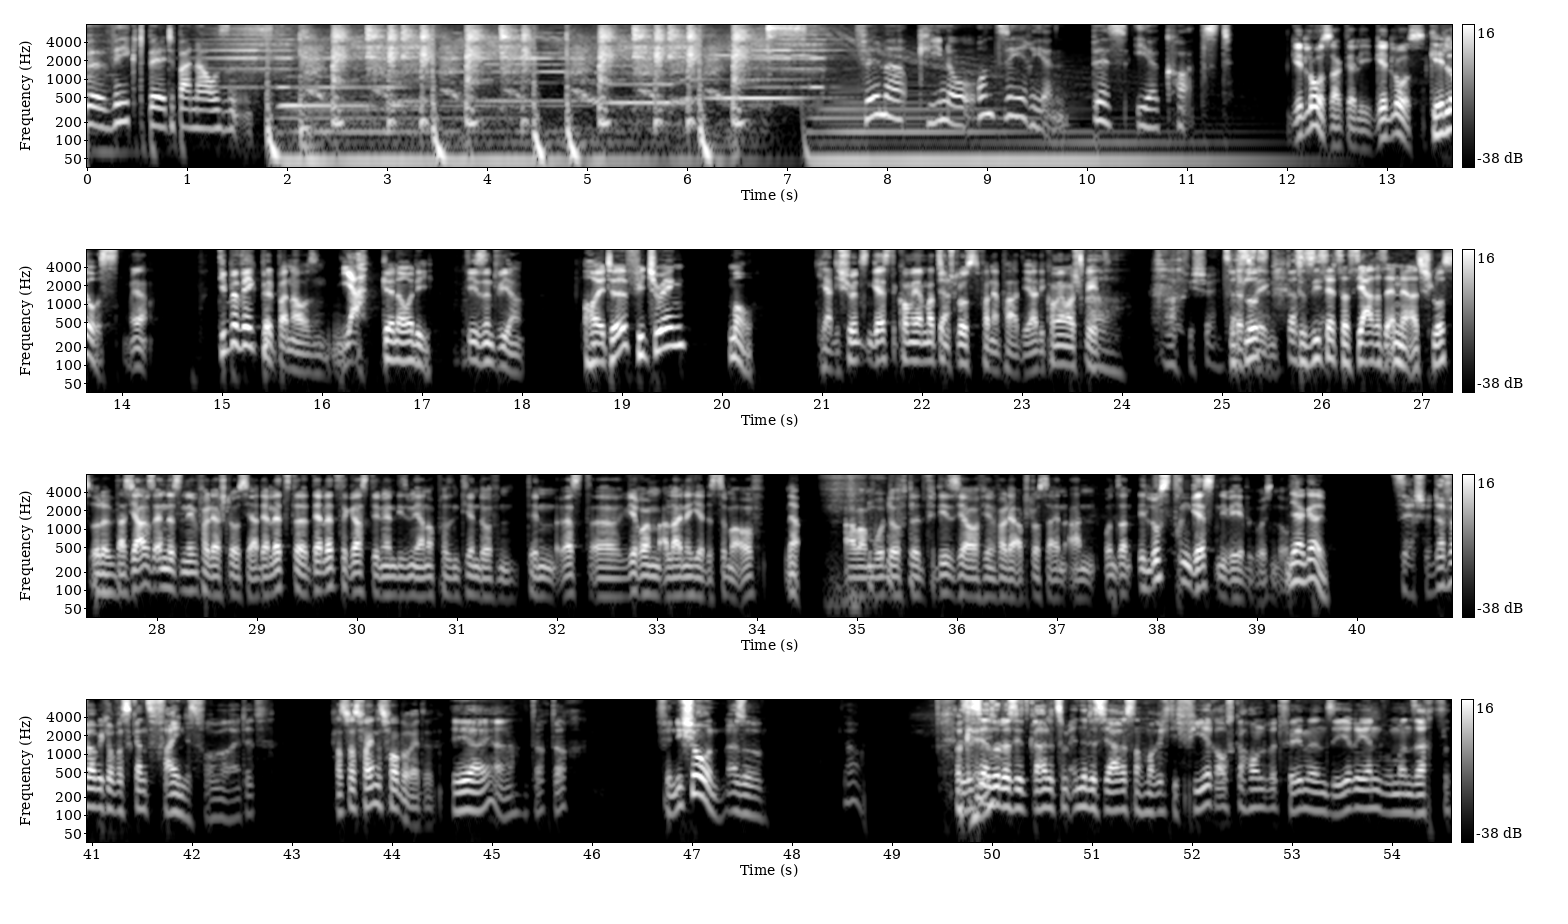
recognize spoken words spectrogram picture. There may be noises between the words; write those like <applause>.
Bewegtbild Banausen. Filme, Kino und Serien, bis ihr kotzt. Geht los, sagt der Lee. Geht los. Geht los. Ja. Die Bewegtbild-Banausen. Ja, genau die. Die sind wir. Heute featuring Mo. Ja, die schönsten Gäste kommen ja immer zum Ja. Schluss von der Party. Ja, die kommen ja mal spät. Ah, ach, wie schön. Zum Schluss. du siehst jetzt das Jahresende als Schluss, oder? Das Jahresende ist in dem Fall der Schluss. Ja, der letzte, der letzte Gast, den wir in diesem Jahr noch präsentieren dürfen. Den Rest, äh, wir räumen alleine hier das Zimmer auf. Ja. Aber Mo dürfte für dieses Jahr auf jeden Fall der Abschluss sein an unseren illustren Gästen, die wir hier begrüßen dürfen. Ja, geil. Sehr schön. Dafür habe ich auch was ganz Feines vorbereitet. Hast du was Feines vorbereitet? Ja, ja, doch, doch. Finde ich schon. Also, ja. Es Okay. ist ja so, dass jetzt gerade zum Ende des Jahres nochmal richtig viel rausgehauen wird, Filme und Serien, wo man sagt,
